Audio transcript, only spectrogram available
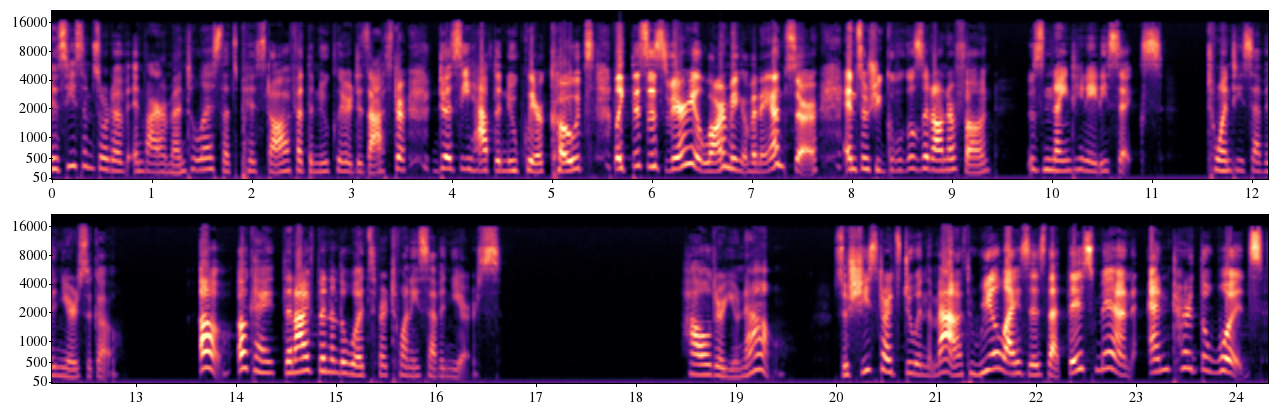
is he some sort of environmentalist that's pissed off at the nuclear disaster? Does he have the nuclear codes? Like, this is very alarming of an answer. And so she Googles it on her phone. It was 1986, 27 years ago. Oh, okay, then I've been in the woods for 27 years. How old are you now? So she starts doing the math, realizes that this man entered the woods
